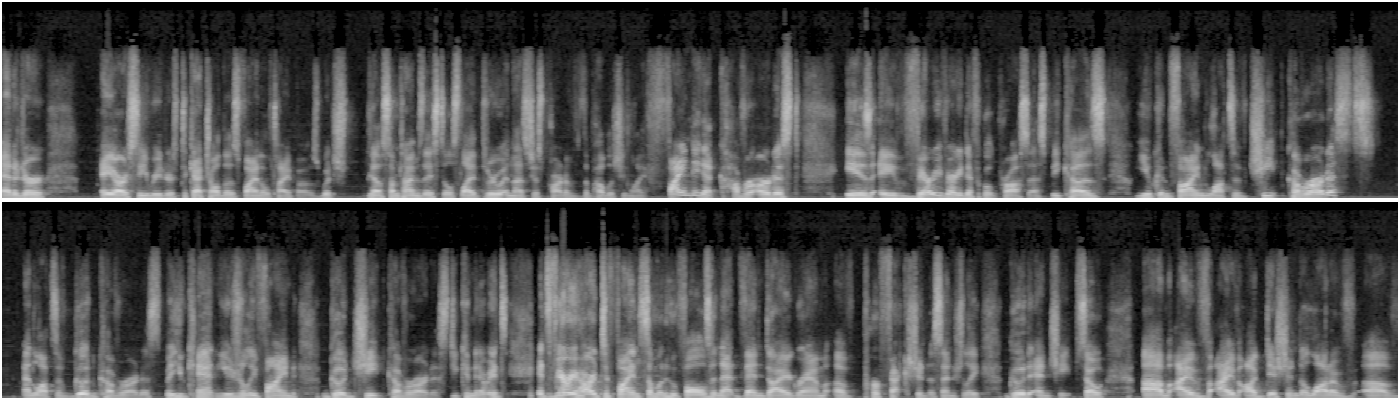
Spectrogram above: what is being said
editor, ARC readers to catch all those final typos, which you know sometimes they still slide through, and that's just part of the publishing life. Finding a cover artist is a very very difficult process because you can find lots of cheap cover artists and lots of good cover artists, but you can't usually find good cheap cover artists. You can never it's it's very hard to find someone who falls in that Venn diagram of perfection, essentially, good and cheap. So um, I've I've auditioned a lot of of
